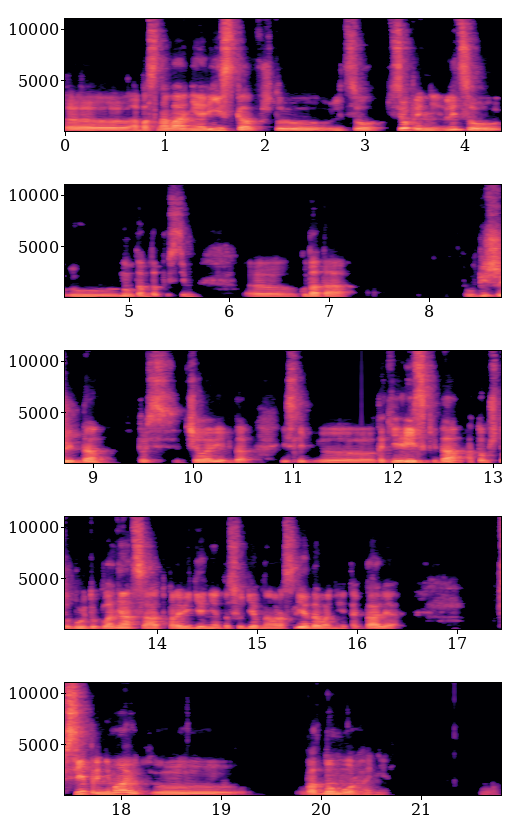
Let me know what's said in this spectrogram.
э, обоснования рисков, что лицо, все при, лицо, ну там, допустим, э, куда-то убежит, да, то есть человек, да, если э, такие риски, да, о том, что будет уклоняться от проведения досудебного расследования и так далее, все принимают э, в одном органе вот,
